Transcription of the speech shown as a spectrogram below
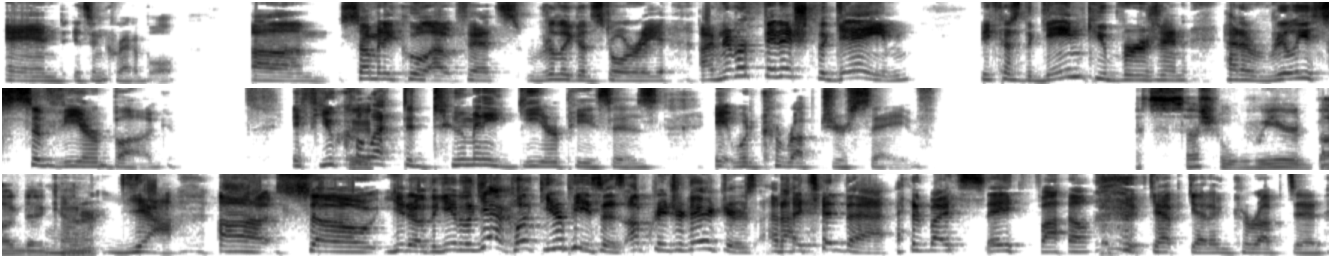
and it's incredible. Um, so many cool outfits, really good story. I've never finished the game because the GameCube version had a really severe bug. If you collected too many gear pieces, it would corrupt your save. It's such a weird bug to encounter. Yeah. Uh, so, you know, the game's like, yeah, collect gear pieces, upgrade your characters. And I did that. And my save file kept getting corrupted.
